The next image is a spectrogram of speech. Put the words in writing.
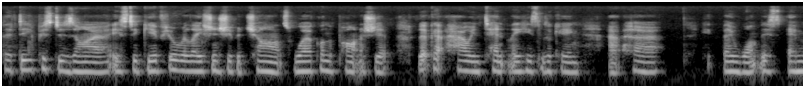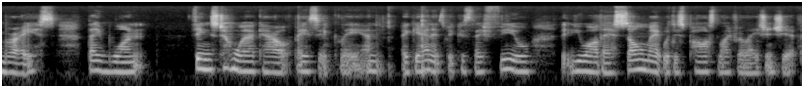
Their deepest desire is to give your relationship a chance, work on the partnership. Look at how intently he's looking at her. They want this embrace. They want things to work out, basically. And again, it's because they feel that you are their soulmate with this past life relationship.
